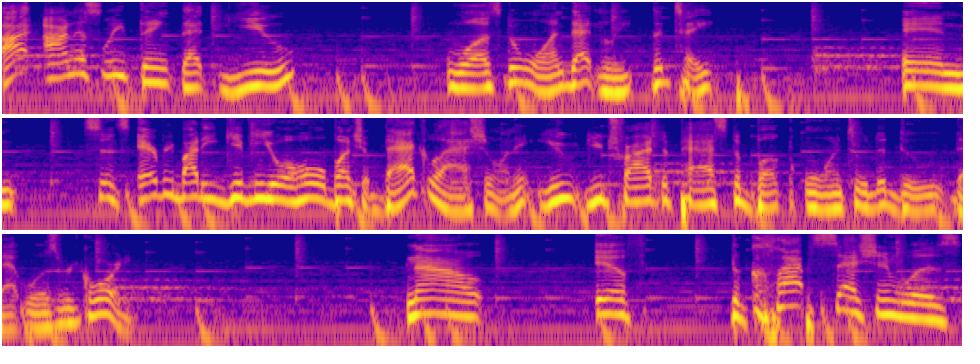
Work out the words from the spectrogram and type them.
I honestly think that you was the one that leaked the tape. And since everybody giving you a whole bunch of backlash on it, you you tried to pass the buck on to the dude that was recording. Now, if the clap session was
